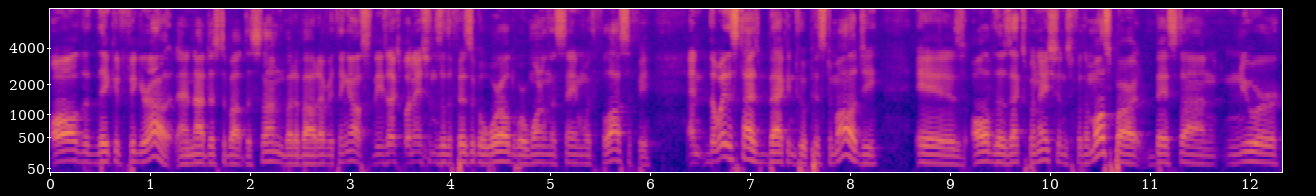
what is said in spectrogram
all that they could figure out, and not just about the sun, but about everything else. These explanations of the physical world were one and the same with philosophy. And the way this ties back into epistemology is all of those explanations, for the most part, based on newer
